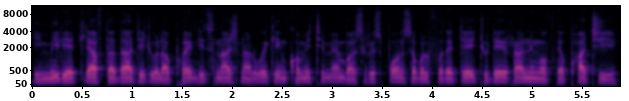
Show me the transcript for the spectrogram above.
Immediately after that, it will appoint its National Working Committee members responsible for the day to day running of the party,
